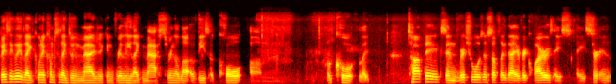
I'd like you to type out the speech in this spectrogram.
Basically, like when it comes to like doing magic and really like mastering a lot of these occult, um, occult like topics and rituals and stuff like that, it requires a, a certain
